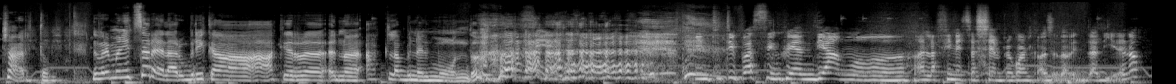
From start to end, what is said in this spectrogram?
Certo. Dovremmo iniziare la rubrica hacker, no, hack club nel mondo. In tutti i posti in cui andiamo, alla fine c'è sempre qualcosa da, da dire, no?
